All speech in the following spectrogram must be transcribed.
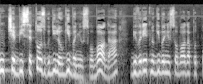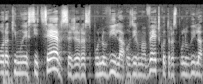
In če bi se to zgodilo v gibanju Svoboda, bi verjetno gibanju Svoboda podpora, ki mu je sicer se že razpolovila oziroma več kot razpolovila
